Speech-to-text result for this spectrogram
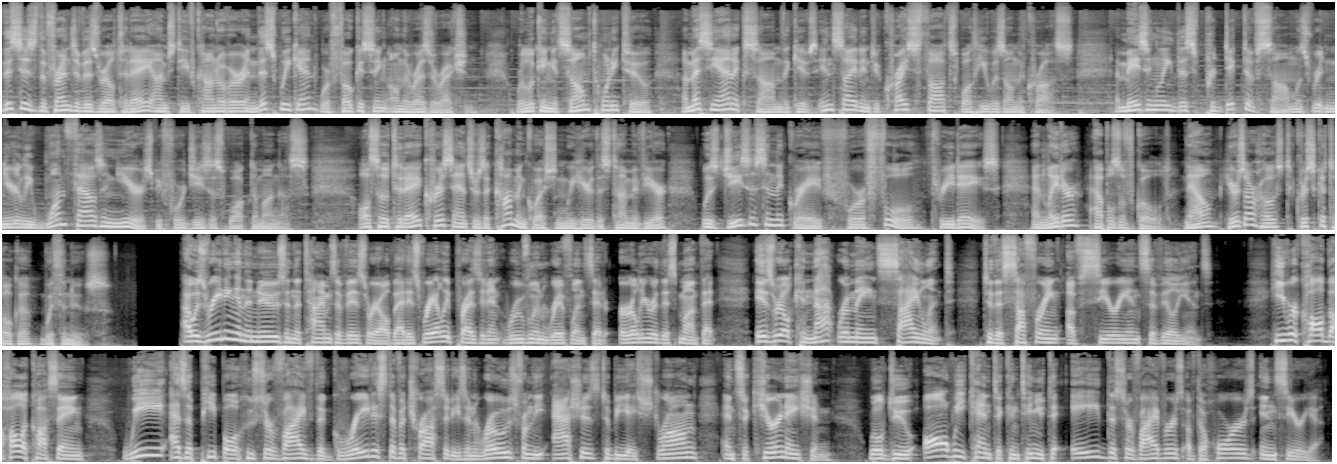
This is the Friends of Israel today. I'm Steve Conover, and this weekend we're focusing on the resurrection. We're looking at Psalm 22, a messianic psalm that gives insight into Christ's thoughts while he was on the cross. Amazingly, this predictive psalm was written nearly 1,000 years before Jesus walked among us. Also today, Chris answers a common question we hear this time of year Was Jesus in the grave for a full three days? And later, apples of gold. Now, here's our host, Chris Katulka, with the news. I was reading in the news in the Times of Israel that Israeli President Reuven Rivlin said earlier this month that Israel cannot remain silent to the suffering of Syrian civilians. He recalled the Holocaust, saying, We, as a people who survived the greatest of atrocities and rose from the ashes to be a strong and secure nation, will do all we can to continue to aid the survivors of the horrors in Syria.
